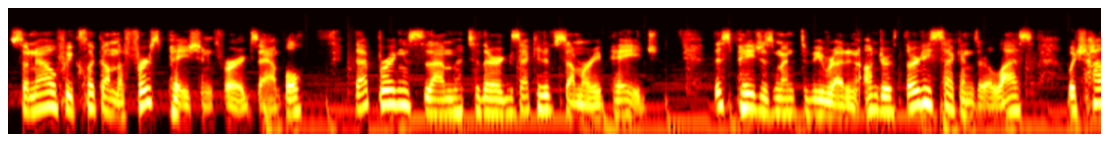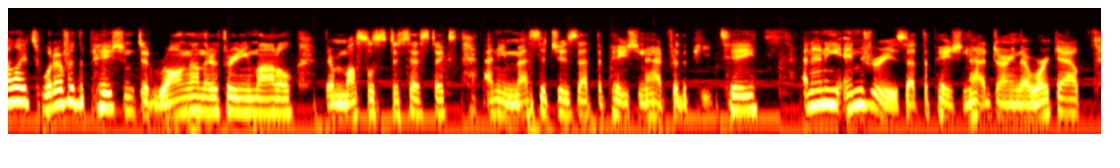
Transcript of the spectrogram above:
So now if we click on the first patient, for example, that brings them to their executive summary page. This page is meant to be read in under 30 seconds or less, which highlights whatever the patient did wrong on their 3D model, their muscle statistics, any messages that the patient had for the PT, and any injuries that the patient had during their workout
